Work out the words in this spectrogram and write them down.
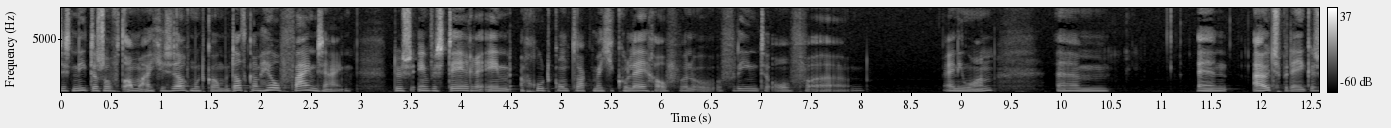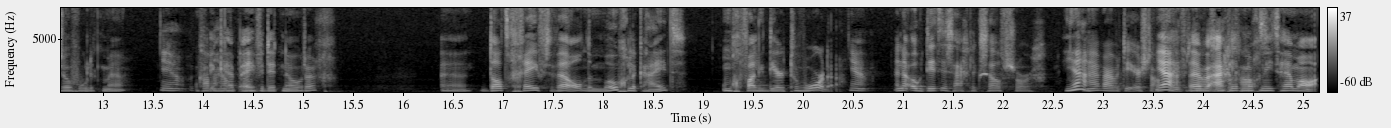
het is niet alsof het allemaal uit jezelf moet komen. Dat kan heel fijn zijn. Dus investeren in goed contact met je collega of een vriend of eh, anyone. Ehm, en uitspreken, zo voel ik me. ja. Of ik heb helpen. even dit nodig. Eh, dat geeft wel de mogelijkheid om gevalideerd te worden. En ook dit is eigenlijk zelfzorg, Ja, hè, waar we het de eerste ja aflevering daar hebben we eigenlijk nog niet helemaal...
